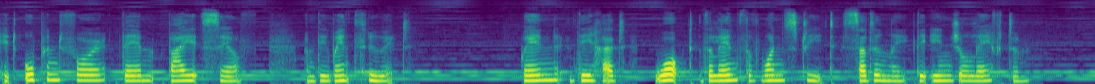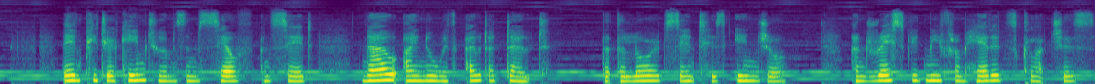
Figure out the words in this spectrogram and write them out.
It opened for them by itself, and they went through it. When they had walked the length of one street, suddenly the angel left him. Then Peter came to himself and said, Now I know without a doubt that the Lord sent his angel and rescued me from Herod's clutches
